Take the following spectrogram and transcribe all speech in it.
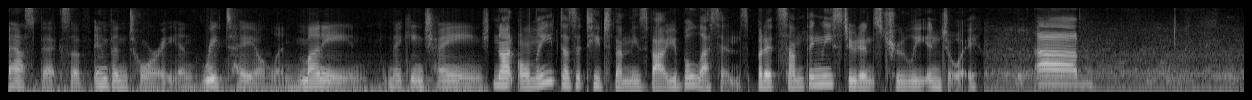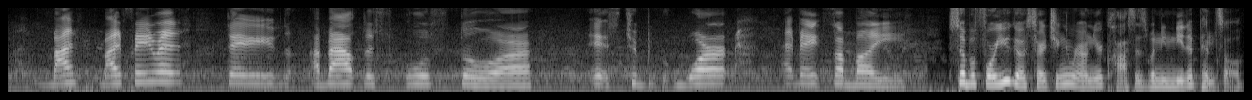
aspects of inventory and retail and money and making change. Not only does it teach them these valuable lessons, but it's something these students truly enjoy. Um, my my favorite thing about the school store is to work and make some money. So before you go searching around your classes when you need a pencil,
